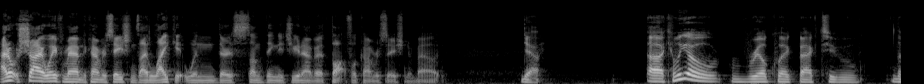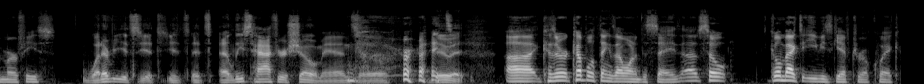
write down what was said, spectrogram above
I don't shy away from having conversations. I like it when there's something that you can have a thoughtful conversation about. Yeah. Uh, can we go real quick back to the Murphys? Whatever it's it's it's, it's at least half your show, man. So Right. do it. because there are a couple of things I wanted to say. Uh, so going back to Evie's gift real quick,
